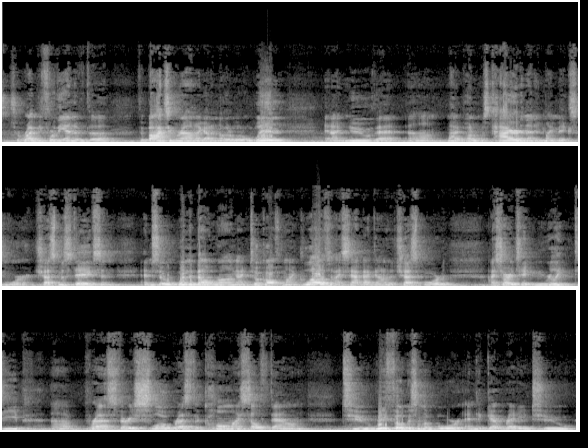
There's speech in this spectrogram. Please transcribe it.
So right before the end of the, the boxing round, I got another little win and I knew that um, my opponent was tired and that he might make some more chess mistakes. And and so when the bell rung, I took off my gloves, I sat back down on the chessboard. I started taking really deep uh, breaths, very slow breaths to calm myself down, to refocus on the board, and to get ready to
